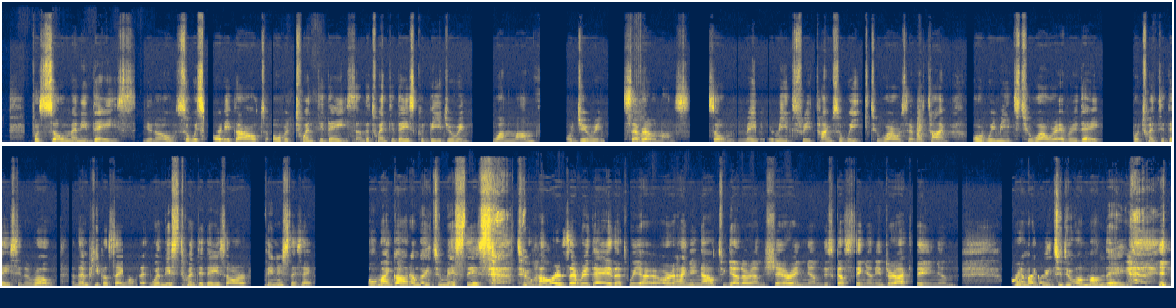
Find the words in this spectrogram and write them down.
for so many days, you know. So we spread it out over 20 days, and the 20 days could be during one month or during several months. So maybe you meet three times a week, two hours every time, or we meet two hour every day for 20 days in a row. And then people say, well, when these 20 days are finished, they say, oh my God, I'm going to miss these two mm-hmm. hours every day that we are hanging out together and sharing and discussing and interacting. And what am I going to do on Monday?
